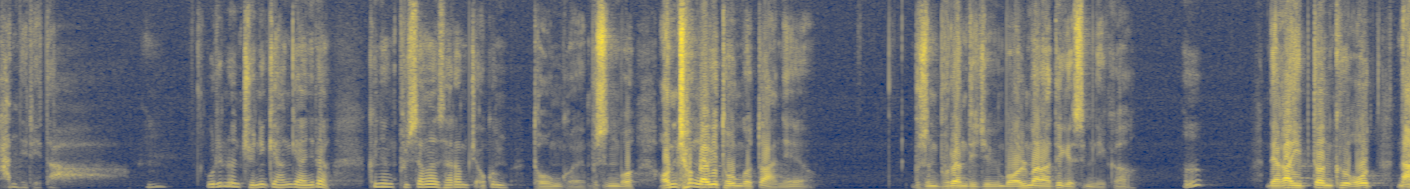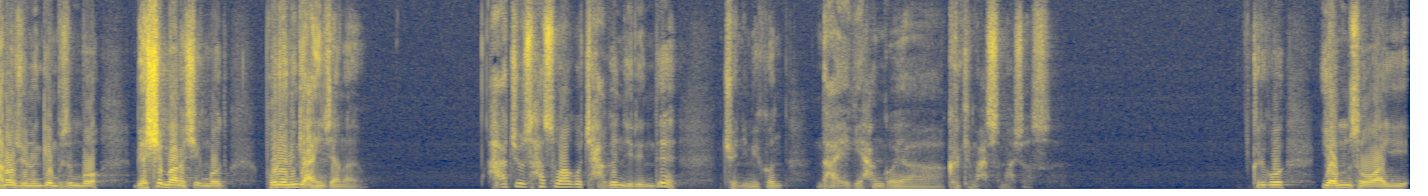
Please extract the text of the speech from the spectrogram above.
한 일이다. 음? 우리는 주님께 한 게 아니라 그냥 불쌍한 사람 조금 도운 거예요. 무슨 뭐 엄청나게 도운 것도 아니에요. 무슨 불안디집이 뭐 얼마나 되겠습니까? 어? 내가 입던 그 옷 나눠주는 게 무슨 뭐 몇십만 원씩 뭐 보내는 게 아니잖아요. 아주 사소하고 작은 일인데 주님이 그건 나에게 한 거야. 그렇게 말씀하셨어요. 그리고 염소와 이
